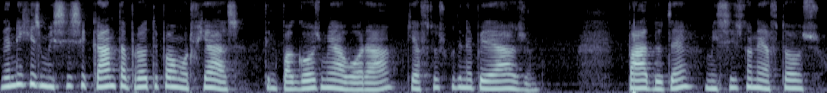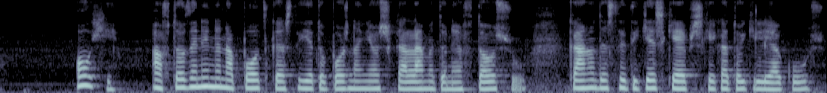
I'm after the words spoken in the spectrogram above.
Δεν έχεις μισήσει καν τα πρότυπα ομορφιάς, την παγκόσμια αγορά και αυτούς που την επηρεάζουν; Πάντοτε μισείς τον εαυτό σου. Όχι, αυτό δεν είναι ένα podcast για το πώς να νιώσεις καλά με τον εαυτό σου, κάνοντας θετικές σκέψεις και εκατόκυλιακούς.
